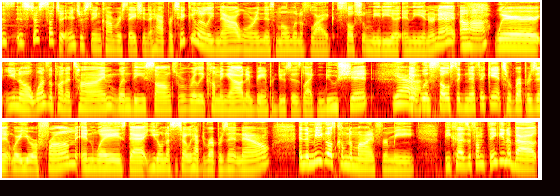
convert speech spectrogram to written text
Yeah, I mean, it's, it's, it's, it's just such an interesting conversation to have, particularly now when we're in this moment of like social media and the internet, Uh-huh. where, you know, once upon a time when these songs were really coming out and being produced as like new shit, Yeah. it was so significant to represent where you're from in ways that you don't necessarily have to represent now. And the Migos come to mind for me because if I'm thinking about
